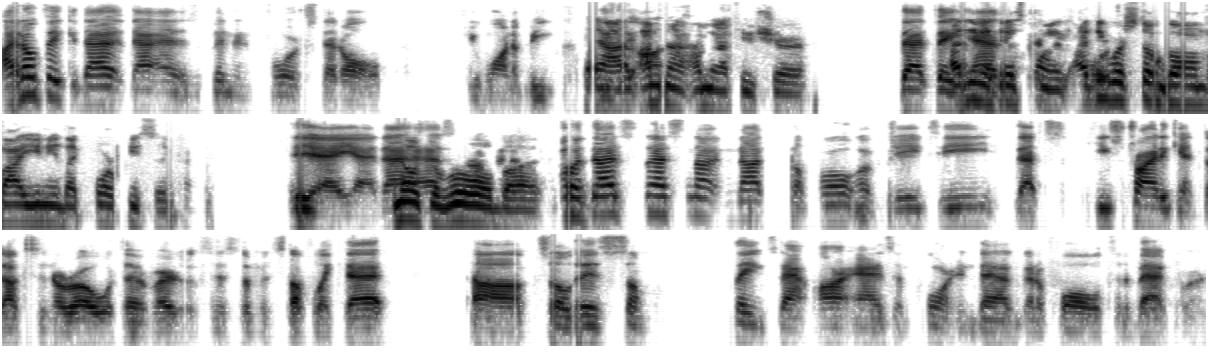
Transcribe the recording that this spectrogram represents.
I don't think that that has been enforced at all. If you want to be yeah, I'm honest. not. I'm not too sure. That thing I think at this point, I think we're still going by. You need like four pieces. of yeah, yeah. That No, it's the rule, but but that's that's not not the fault of JT. That's he's trying to get ducks in a row with the emergency system and stuff like that. Um, so there's some things that aren't as important that are going to fall to the back burner,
